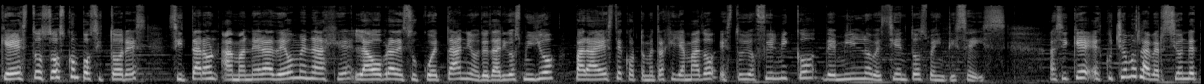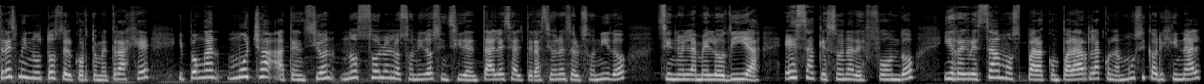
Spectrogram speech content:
que estos dos compositores citaron a manera de homenaje la obra de su coetáneo de Darius Milhaud para este cortometraje llamado Estudio Fílmico de 1926. Así que escuchemos la versión de tres minutos del cortometraje y pongan mucha atención no solo en los sonidos incidentales y alteraciones del sonido, sino en la melodía, esa que suena de fondo, y regresamos para compararla con la música original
